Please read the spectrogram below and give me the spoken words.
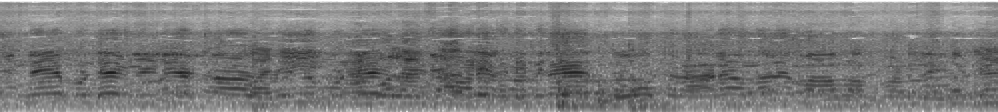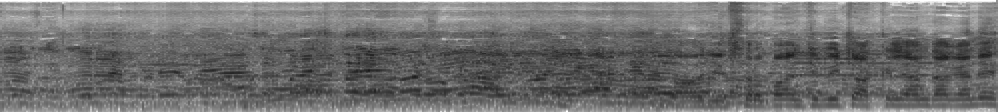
ਜਿੰਨੇ ਮੁੰਡੇ ਵੀਡੀਓ ਚ ਤਿੰਨ ਮੁੰਡੇ ਦੋ ਫਰਾਰ ਆ ਉਹਨਾਂ ਦੇ ਲਓ ਜੀ ਸਰਪੰਚ ਵੀ ਚੱਕ ਲਿਆਂਦਾ ਕਹਿੰਦੇ।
